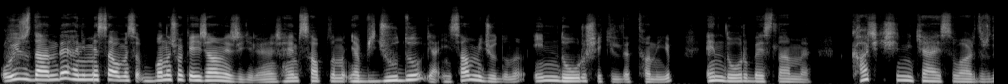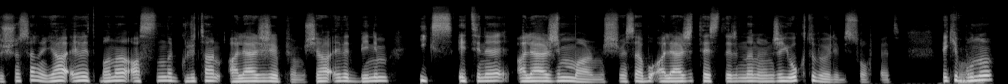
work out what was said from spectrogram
o yüzden de hani mesela mesela bana çok heyecan verici geliyor. Yani hem supplement ya vücudu ya insan vücudunu en doğru şekilde tanıyıp en doğru beslenme kaç kişinin hikayesi vardır düşünsene. Ya evet bana aslında gluten alerji yapıyormuş. Ya evet benim X etine alerjim varmış. Mesela bu alerji testlerinden önce yoktu böyle bir sohbet. Peki Doğru. bunu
